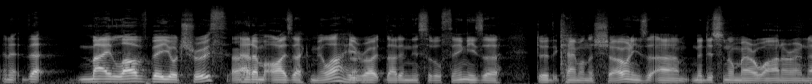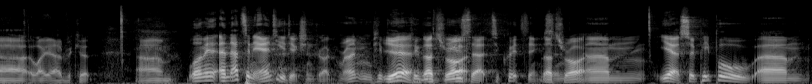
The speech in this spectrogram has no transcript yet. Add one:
and it, that may love be your truth. Uh-huh. Adam Isaac Miller. He wrote that in this little thing. He's a dude that came on the show, and he's um, medicinal marijuana and uh, like advocate. Um, Well, I mean, and that's an anti-addiction drug, right? And people, Yeah, people that's use right. that to quit things. That's And, right. Um, yeah, so people, um,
